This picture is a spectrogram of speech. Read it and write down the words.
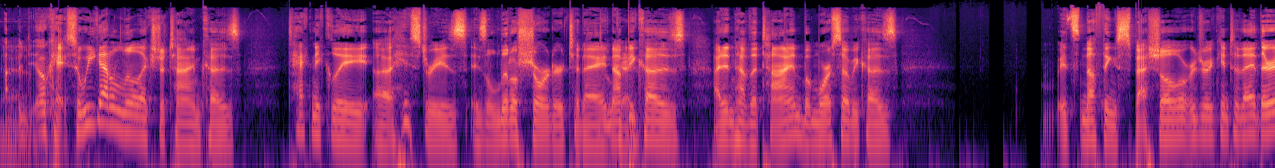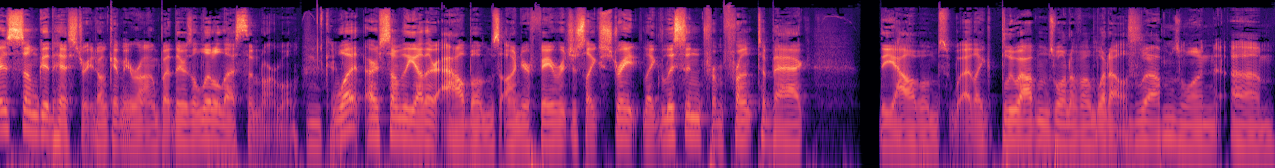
Yeah. Okay, so we got a little extra time because technically uh, history is is a little shorter today. Not because I didn't have the time, but more so because it's nothing special what we're drinking today. There is some good history, don't get me wrong, but there's a little less than normal. Okay. What are some of the other albums on your favorite? Just like straight, like listen from front to back. The albums, like Blue Album's one of them. What else? Blue Album's one. Um,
